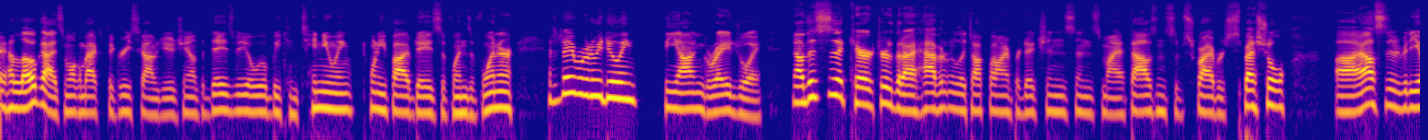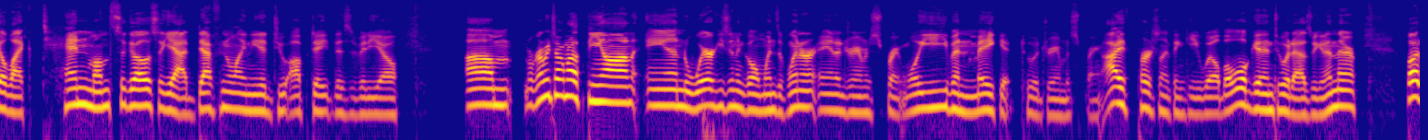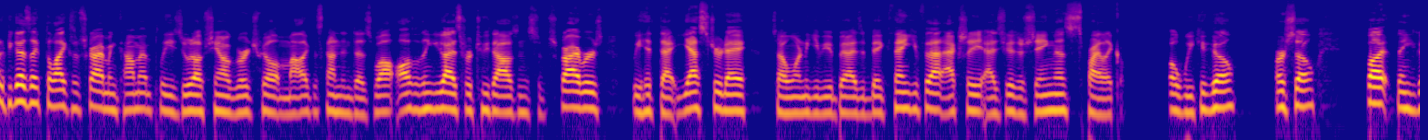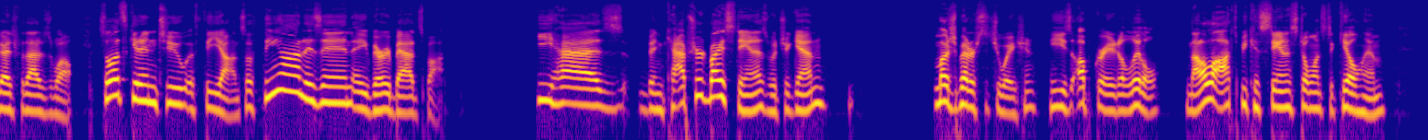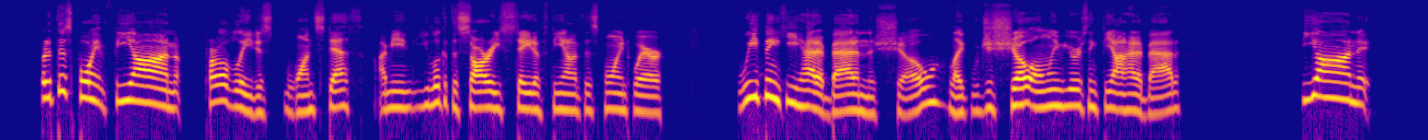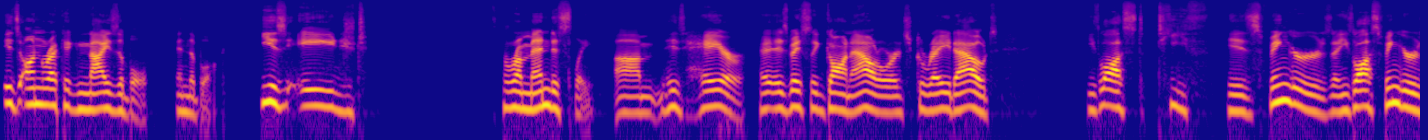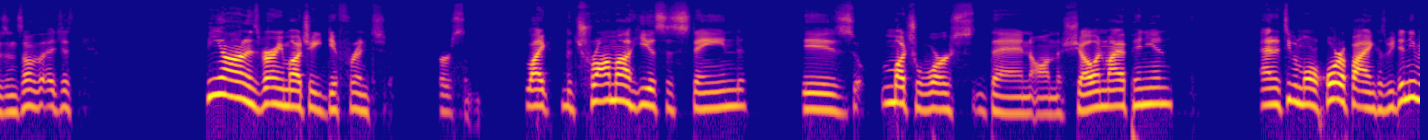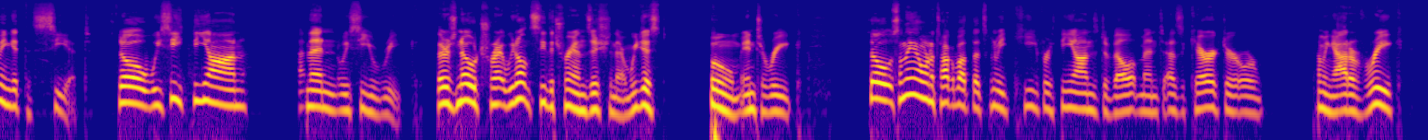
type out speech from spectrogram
Alright, hello guys, and welcome back to the Grease Goblins channel. Today's video we'll be continuing 25 Days of Winds of Winter, and today we're going to be doing Theon Greyjoy. Now, this is a character that I haven't really talked about my predictions since my 1,000 subscribers special. Uh, I also did a video like 10 months ago, so yeah, definitely needed to update this video. Um, we're going to be talking about Theon and where he's going to go in Winds of Winter and A Dream of Spring. Will he even make it to A Dream of Spring? I personally think he will, but we'll get into it as we get in there. But if you guys like to like, subscribe, and comment, please do it off channel. Grudge Feel might like this content as well. Also, thank you guys for 2,000 subscribers. We hit that yesterday, so I wanted to give you guys a big thank you for that. Actually, as you guys are seeing this, it's probably like a week ago or so. But thank you guys for that as well. So let's get into Theon. So Theon is in a very bad spot. He has been captured by Stannis, which again, much better situation. He's upgraded a little, not a lot, because Stannis still wants to kill him. But at this point, Theon probably just wants death. I mean, you look at the sorry state of Theon at this point where we think he had it bad in the show. Like, just show only viewers think Theon had it bad. Theon is unrecognizable in the book. He is aged tremendously. Um, his hair has basically gone out or it's grayed out. He's lost teeth, his fingers, he's lost fingers, and some of it just Theon is very much a different person. Like the trauma he has sustained is much worse than on the show, in my opinion. And it's even more horrifying because we didn't even get to see it. So we see Theon and then we see Reek. There's no tra- we don't see the transition there. We just boom into Reek. So something I want to talk about that's going to be key for Theon's development as a character or coming out of Reek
